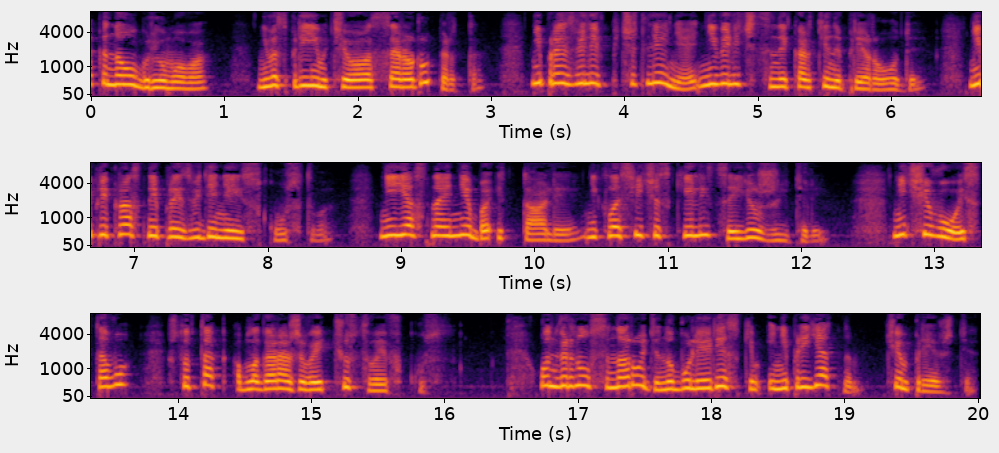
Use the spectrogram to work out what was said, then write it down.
так и на угрюмого, невосприимчивого сэра Руперта не произвели впечатления ни величественной картины природы, ни прекрасные произведения искусства, ни ясное небо Италии, ни классические лица ее жителей. Ничего из того, что так облагораживает чувство и вкус. Он вернулся на родину более резким и неприятным, чем прежде.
